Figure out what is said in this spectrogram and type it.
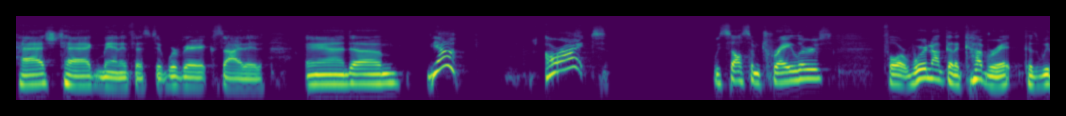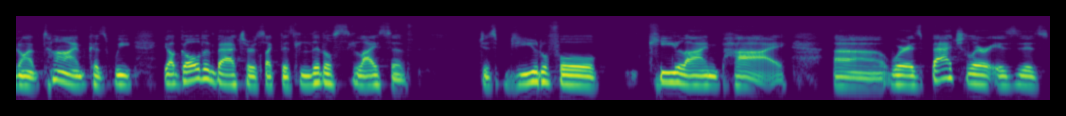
Hashtag manifested. We're very excited. And um, yeah. All right. We saw some trailers for we're not going to cover it because we don't have time because we y'all Golden Bachelor is like this little slice of just beautiful key lime pie, uh, whereas Bachelor is this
